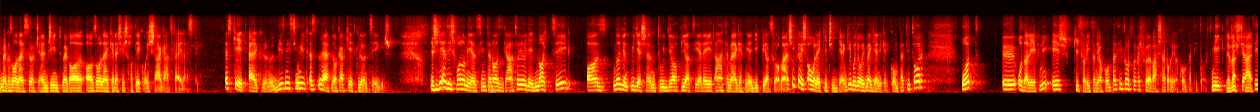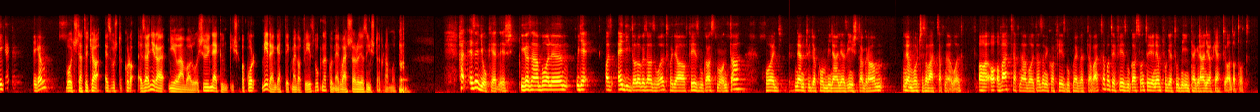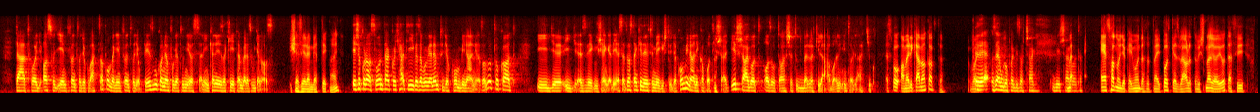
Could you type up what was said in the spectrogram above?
meg az online search engine-t, meg a, az online keresés hatékonyságát fejleszti. Ez két elkülönült business unit, ez lehetne akár két külön cég is. És ugye ez is valamilyen szinten azt gátolja, hogy egy nagy cég az nagyon ügyesen tudja a piaci erejét átemelgetni egyik piacról a másikra, és ahol egy kicsit gyengé, vagy ahogy megjelenik egy kompetitor, ott ö, odalépni és kiszorítani a kompetitort, vagy felvásárolni a kompetitort. Míg De kisebb vár... cégek... Igen? Bocs, tehát hogyha ez most akkor ez annyira nyilvánvaló, és ez úgy nekünk is, akkor miért engedték meg a Facebooknak, hogy megvásárolja az Instagramot? Hát ez egy jó kérdés. Igazából ugye az egyik dolog az az volt, hogy a Facebook azt mondta, hogy nem tudja kombinálni az Instagram, nem volt, az a WhatsAppnál volt. A, a, a WhatsAppnál volt az, amikor a Facebook megvette a WhatsAppot, hogy a Facebook azt mondta, hogy ő nem fogja tudni integrálni a kettő adatot. Tehát, hogy az, hogy én fönt vagyok WhatsAppon, meg én fönt vagyok Facebookon, nem fogja tudni összelinkelni, hogy ez a két ember ez ugyanaz. És ezért engedték meg? És akkor azt mondták, hogy hát igazából mivel nem tudja kombinálni az adatokat, így, így ez végül is engedélyezhető. Aztán kiderült, hogy mégis tudja kombinálni, kapott is egy bírságot, azóta se tud belőle kilábalni, mint ahogy látjuk. Ezt Amerikában kapta? Vagy? Az Európai Bizottság bírságolta. Ezt hadd mondjak egy mondatot, mert egy podcastben hallottam, és nagyon jó, tehát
